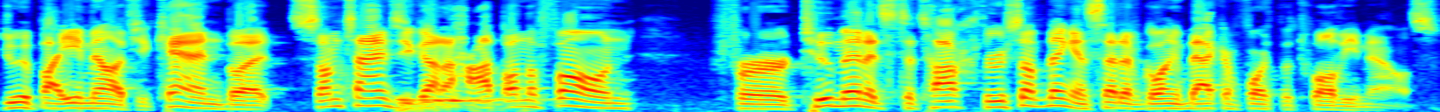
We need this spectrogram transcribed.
do it by email if you can, but sometimes you got to hop on the phone – for two minutes to talk through something instead of going back and forth with 12 emails.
